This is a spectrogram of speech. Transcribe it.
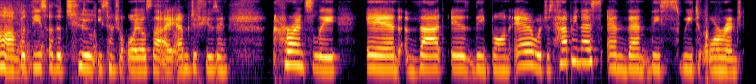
Um, but these are the two essential oils that I am diffusing currently and that is the Bonheur, which is happiness, and then the sweet orange.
